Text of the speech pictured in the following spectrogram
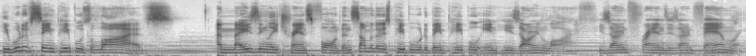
He would have seen people's lives amazingly transformed. And some of those people would have been people in his own life, his own friends, his own family.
